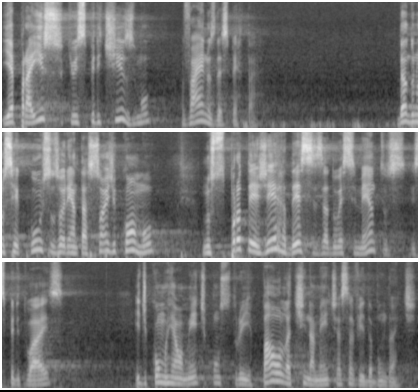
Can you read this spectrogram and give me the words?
e é para isso que o Espiritismo vai nos despertar dando-nos recursos, orientações de como nos proteger desses adoecimentos espirituais e de como realmente construir paulatinamente essa vida abundante.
